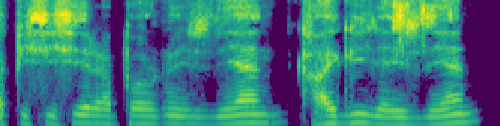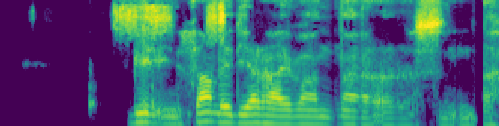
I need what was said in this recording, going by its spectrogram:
IPCC raporunu izleyen, kaygıyla izleyen bir insan ve diğer hayvanlar arasında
